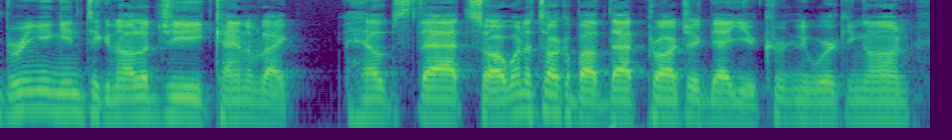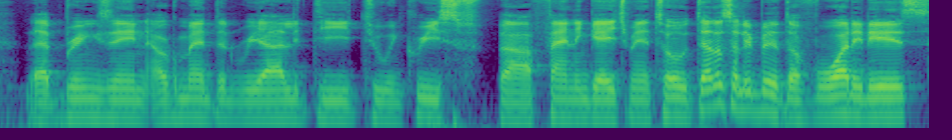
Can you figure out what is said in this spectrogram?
bringing in technology kind of like helps that. So I want to talk about that project that you're currently working on that brings in augmented reality to increase uh, fan engagement. So tell us a little bit of what it is,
